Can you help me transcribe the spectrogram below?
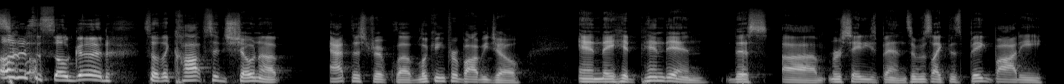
Oh, this is so good. So the cops had shown up at the strip club looking for Bobby Joe, and they had pinned in this um, Mercedes Benz. It was like this big body,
